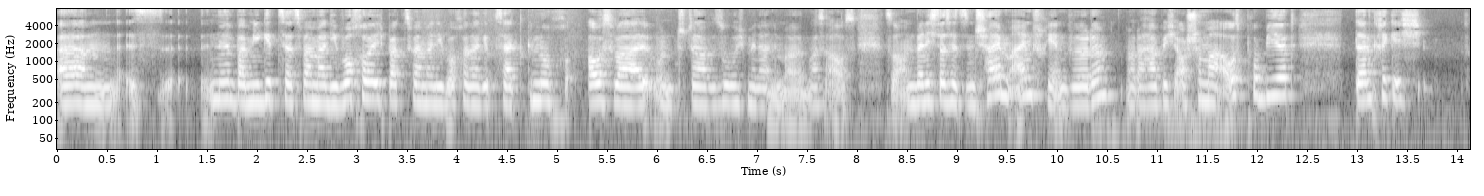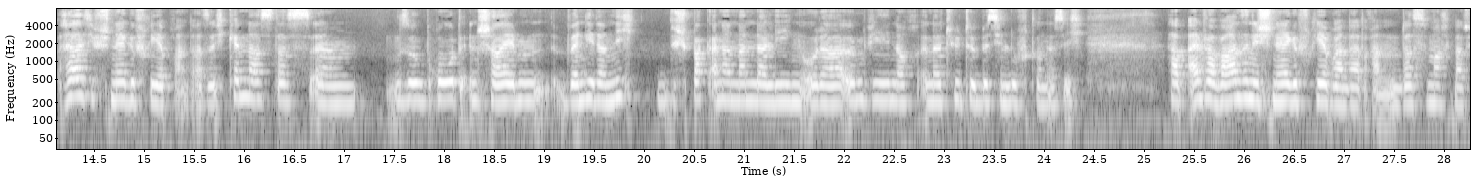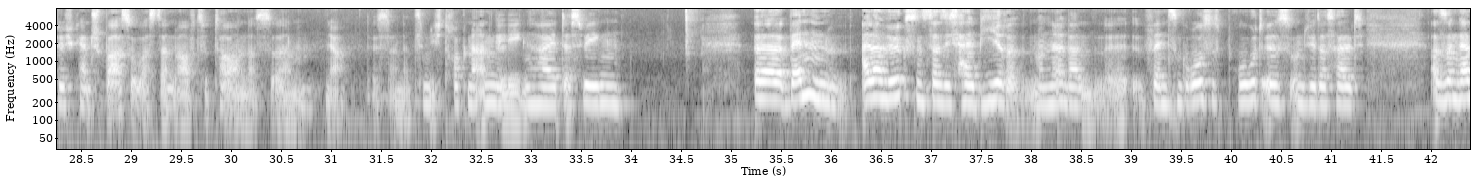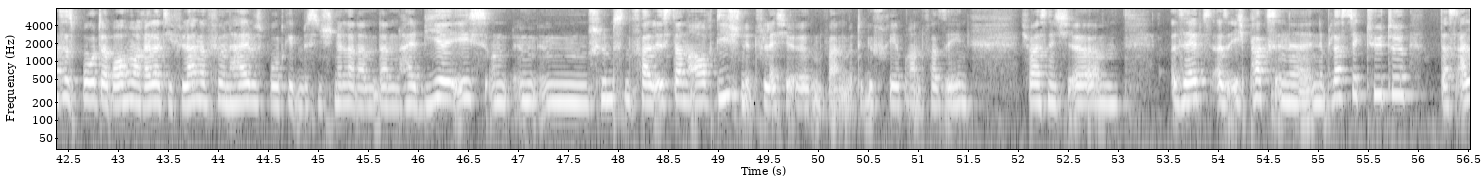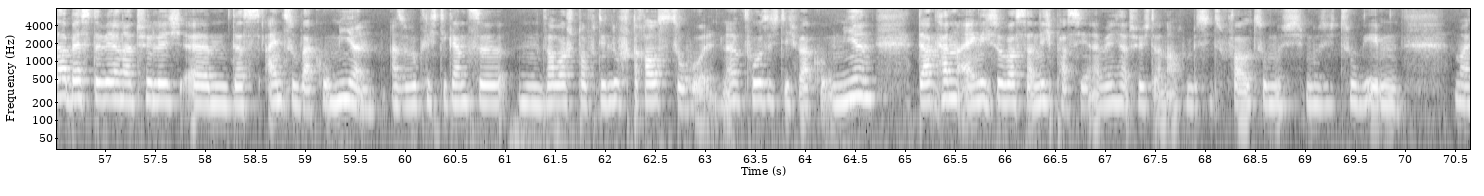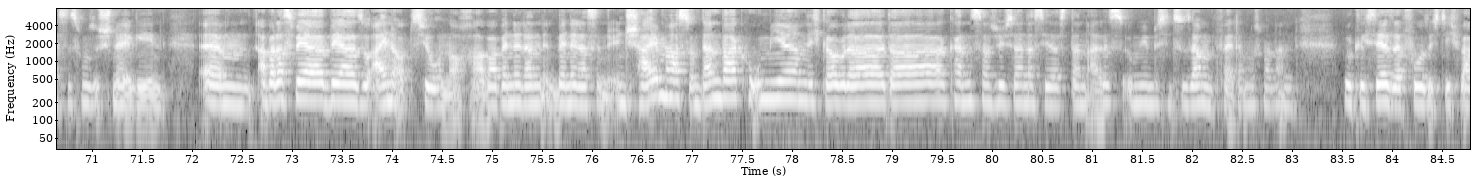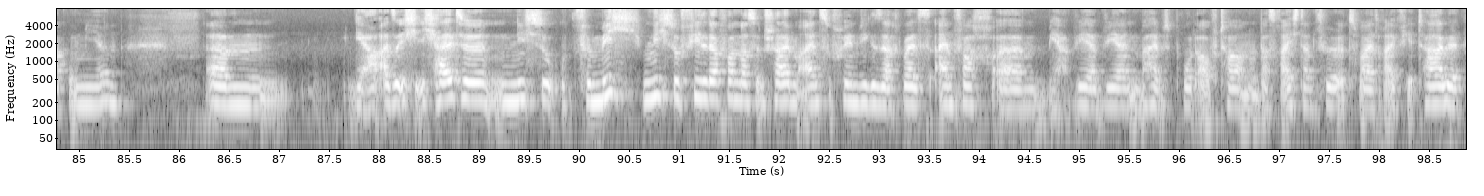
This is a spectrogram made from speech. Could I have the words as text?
Ähm, es, ne, bei mir gibt's ja zweimal die Woche, ich backe zweimal die Woche, da gibt's halt genug Auswahl und da suche ich mir dann immer irgendwas aus. So, und wenn ich das jetzt in Scheiben einfrieren würde, oder habe ich auch schon mal ausprobiert, dann kriege ich relativ schnell Gefrierbrand. Also ich kenne das, dass ähm, so Brot in Scheiben, wenn die dann nicht Spack aneinander liegen oder irgendwie noch in der Tüte ein bisschen Luft drin ist. Ich habe einfach wahnsinnig schnell Gefrierbrand da dran. Und das macht natürlich keinen Spaß, sowas dann aufzutauen. Das ähm, ja, ist eine ziemlich trockene Angelegenheit. Deswegen, äh, wenn allerhöchstens, dass ich es halbiere. Ne? Dann, äh, wenn es ein großes Brot ist und wir das halt also ein ganzes Brot, da brauchen wir relativ lange für. Ein halbes Brot geht ein bisschen schneller, dann, dann halbiere ich es und im, im schlimmsten Fall ist dann auch die Schnittfläche irgendwann mit Gefrierbrand versehen. Ich weiß nicht, ähm, selbst, also ich pack's in eine, in eine Plastiktüte. Das allerbeste wäre natürlich, ähm, das einzuvakuumieren. Also wirklich die ganze Sauerstoff, die Luft rauszuholen. Ne? Vorsichtig vakuumieren. Da kann eigentlich sowas dann nicht passieren. Da bin ich natürlich dann auch ein bisschen zu faul zu, muss ich, muss ich zugeben. Meistens muss es schnell gehen. Ähm, aber das wäre wär so eine Option noch. Aber wenn du dann, wenn du das in, in, Scheiben hast und dann vakuumieren, ich glaube, da, da kann es natürlich sein, dass dir das dann alles irgendwie ein bisschen zusammenfällt. Da muss man dann wirklich sehr, sehr vorsichtig vakuumieren. Ähm, ja, also ich, ich halte nicht so, für mich nicht so viel davon, das in Scheiben einzufrieren, wie gesagt, weil es einfach, ähm, ja, wie, wie ein halbes Brot auftauen und das reicht dann für zwei, drei, vier Tage.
